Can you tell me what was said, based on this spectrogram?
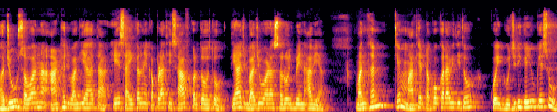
હજુ સવારના આઠ જ વાગ્યા હતા. એ સાયકલને કપડાથી સાફ કરતો હતો. ત્યાં જ બાજુવાળા સરોજબેન આવ્યા. મંથન, કેમ માથે ટકો કરાવી દીધો? કોઈ ગુજરી ગયું કે શું?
